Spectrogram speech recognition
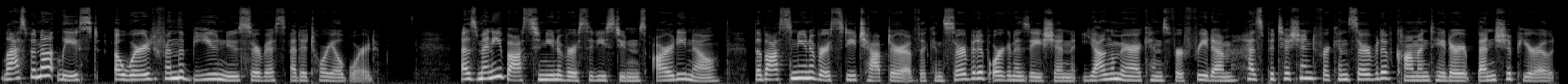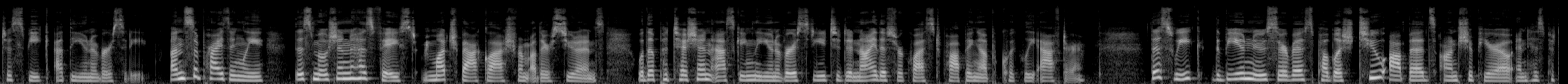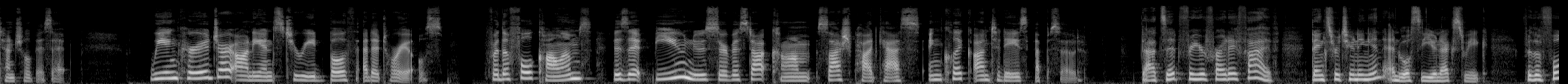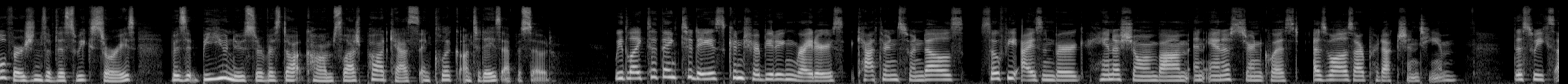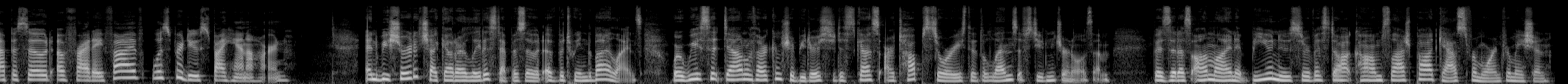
Last but not least, a word from the BU News Service editorial board. As many Boston University students already know, the Boston University chapter of the conservative organization Young Americans for Freedom has petitioned for conservative commentator Ben Shapiro to speak at the university. Unsurprisingly, this motion has faced much backlash from other students, with a petition asking the university to deny this request popping up quickly after. This week, the BU News Service published two op eds on Shapiro and his potential visit. We encourage our audience to read both editorials. For the full columns, visit bunewsservice.com slash podcasts and click on today's episode. That's it for your Friday Five. Thanks for tuning in, and we'll see you next week. For the full versions of this week's stories, visit bunewsservice.com slash podcasts and click on today's episode. We'd like to thank today's contributing writers, Catherine Swindells, Sophie Eisenberg, Hannah Schoenbaum, and Anna Sternquist, as well as our production team. This week's episode of Friday Five was produced by Hannah Harn. And be sure to check out our latest episode of Between the Bylines, where we sit down with our contributors to discuss our top stories through the lens of student journalism. Visit us online at bunewsservice.com slash podcast for more information.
